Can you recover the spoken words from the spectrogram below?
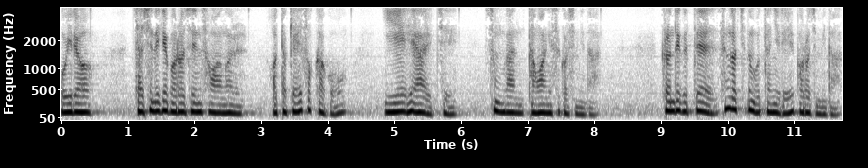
오히려 자신에게 벌어진 상황을 어떻게 해석하고 이해해야 할지 순간 당황했을 것입니다. 그런데 그때 생각지도 못한 일이 벌어집니다.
